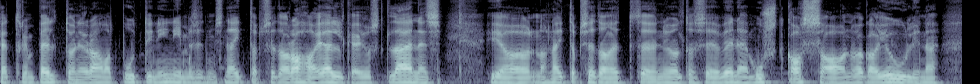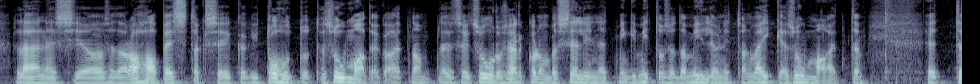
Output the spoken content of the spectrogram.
Catherine Beltoni raamat Putini inimesed, mis näitab seda rahajälge just läänes. Ja noh, näitab seda, et äh, nii-öelda see Vene must kassa on väga jõuline läänes ja seda raha pestakse ikkagi tohutute summadega, et noh, see suurusjärk on umbes selline, et mingi mitusada miljonit on väike summa, et et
